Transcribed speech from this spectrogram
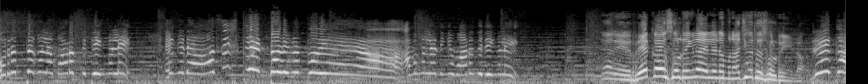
ஒருத்தங்களை மறந்துட்டீங்களே. எங்கட அசிஸ்டன்ட் தொழில்நுட்ப அவங்கள நீங்க மறந்துட்டீங்களே. யாரு ரேகாவை சொல்றீங்களா? இல்ல நம்ம நஜீவத்தை சொல்றீங்களா? ரேகா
